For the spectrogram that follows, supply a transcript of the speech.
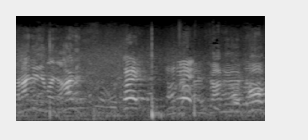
Alleine jemand, alleine! Hey, Daniel! Daniel, komm!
